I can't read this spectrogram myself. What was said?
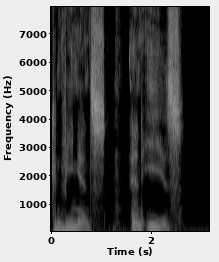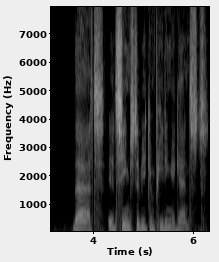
convenience and ease that it seems to be competing against.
